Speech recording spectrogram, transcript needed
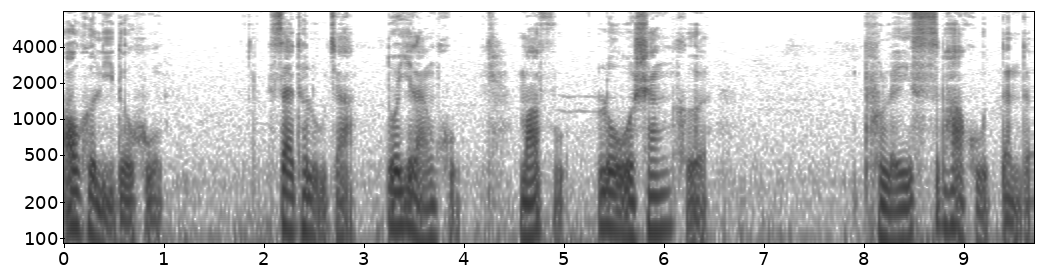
奥赫里德湖、塞特鲁加、多伊兰湖、马府、洛沃山和普雷斯帕湖等等。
